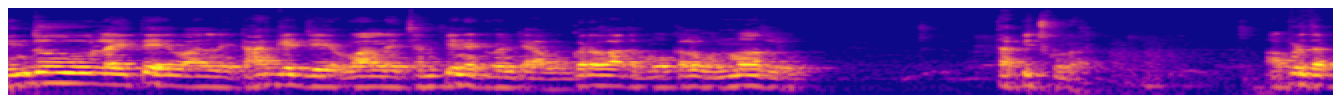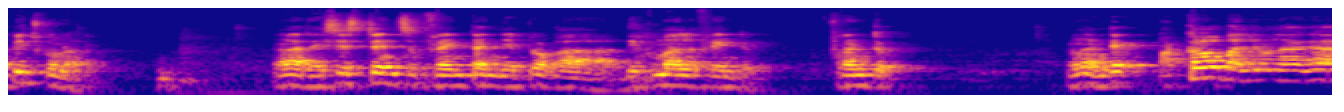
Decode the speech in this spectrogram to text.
హిందువులైతే వాళ్ళని టార్గెట్ చే వాళ్ళని చంపినటువంటి ఆ ఉగ్రవాద మూకల ఉన్మాదులు తప్పించుకున్నారు. అప్పుడు తప్పించుకున్నారు. రెసిస్టెన్స్ ఫ్రంట్ అని చెప్పి ఒక దిక్కుమాలిన ఫ్రంట్ ఫ్రంట్ అంటే పక్కలో బల్యంలాగా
